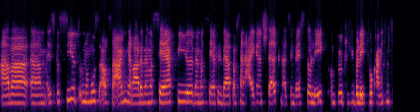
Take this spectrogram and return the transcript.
aber ähm, es passiert und man muss auch sagen, gerade wenn man sehr viel, wenn man sehr viel Wert auf seine eigenen Stärken als Investor legt und wirklich überlegt, wo kann ich mich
